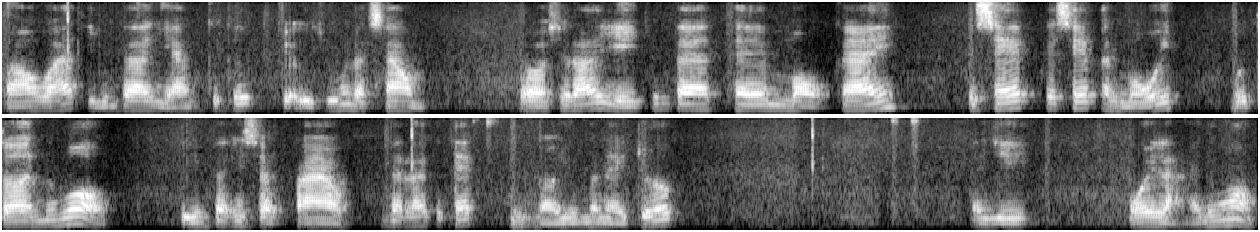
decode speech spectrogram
To quá thì chúng ta giảm kích thước chữ xuống là xong. Rồi sau đó vậy chúng ta thêm một cái cái xếp cái xếp thành mũi mũi tên đúng không? Thì chúng ta insert vào, chúng ta lấy cái test nội dung bên này trước. Là gì? Quay lại đúng không?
